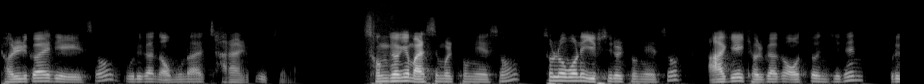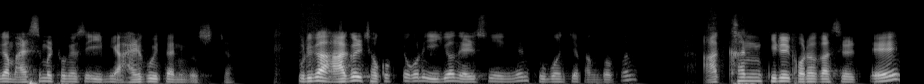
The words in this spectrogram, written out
결과에 대해서 우리가 너무나 잘 알고 있잖아요. 성경의 말씀을 통해서 솔로몬의 입술을 통해서 악의 결과가 어떤지는 우리가 말씀을 통해서 이미 알고 있다는 것이죠. 우리가 악을 적극적으로 이겨낼 수 있는 두 번째 방법은 악한 길을 걸어갔을 때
